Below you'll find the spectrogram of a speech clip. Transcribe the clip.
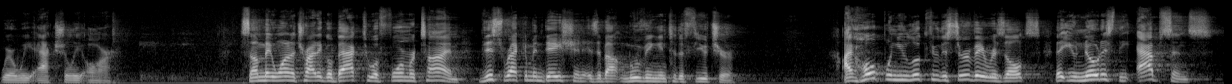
where we actually are. Some may want to try to go back to a former time. This recommendation is about moving into the future. I hope when you look through the survey results that you notice the absence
